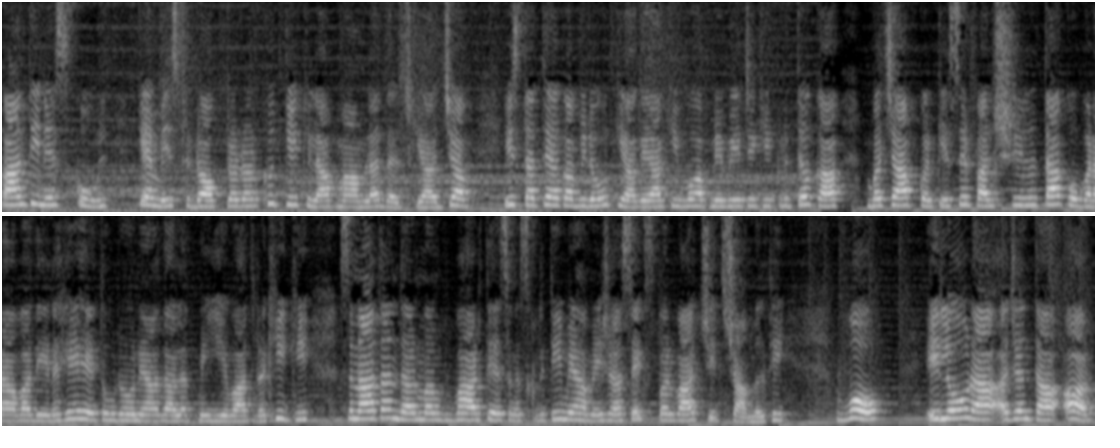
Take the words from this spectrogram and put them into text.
कांति ने स्कूल, केमिस्ट, डॉक्टर और खुद के खिलाफ मामला दर्ज किया। जब इस तथ्य का विरोध किया गया कि वो अपने बेटे के कृत्यों का बचाव करके सिर्फ़ अश्लीलता को बढ़ावा दे रहे हैं तो उन्होंने अदालत में ये बात रखी कि सनातन धर्म और भारतीय संस्कृति में हमेशा सेक्स पर बातचीत शामिल थी। वो इलोरा अजंता और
